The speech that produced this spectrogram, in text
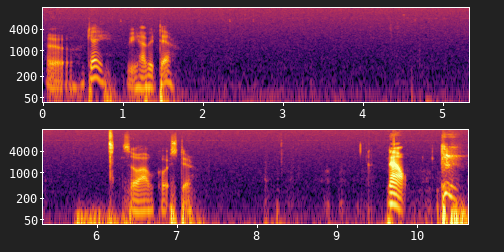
Okay, we have it there. So our code is there. Now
